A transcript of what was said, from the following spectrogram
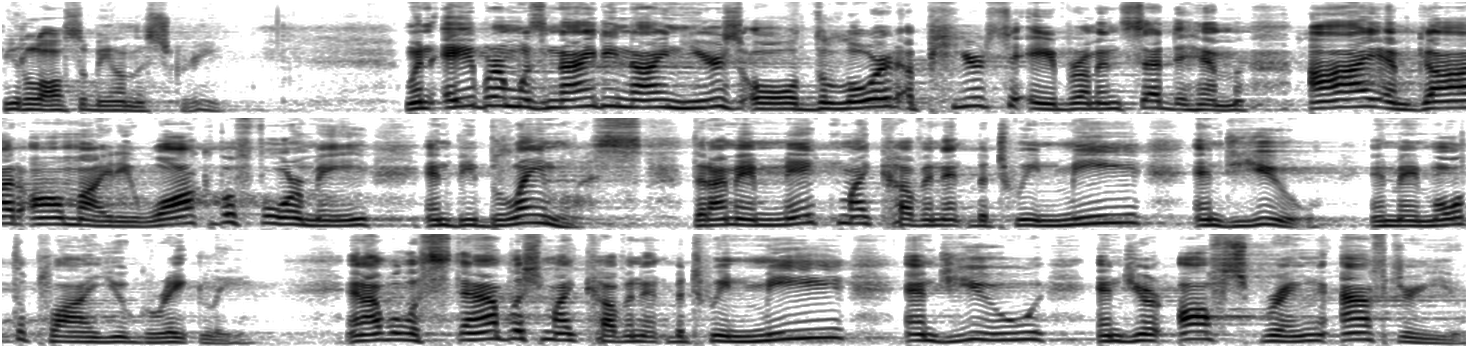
it'll also be on the screen. When Abram was 99 years old, the Lord appeared to Abram and said to him, I am God Almighty. Walk before me and be blameless, that I may make my covenant between me and you and may multiply you greatly. And I will establish my covenant between me and you and your offspring after you.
